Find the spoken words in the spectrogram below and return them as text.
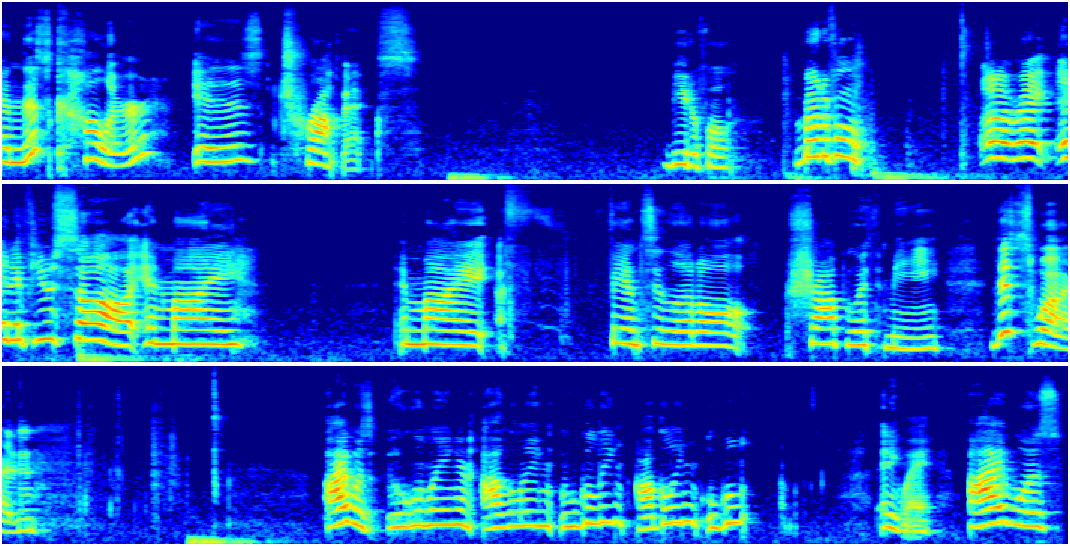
And this color is Tropics. Beautiful. Beautiful. All right, and if you saw in my in my fancy little shop with me, this one, I was oogling and ogling, oogling, ogling, oogle. Anyway, I was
